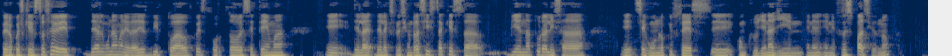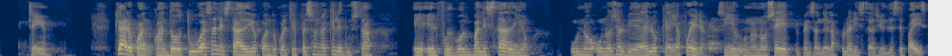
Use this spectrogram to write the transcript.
pero pues que esto se ve de alguna manera desvirtuado pues por todo este tema eh, de, la, de la expresión racista que está bien naturalizada según lo que ustedes concluyen allí en, en, en, esos espacios, ¿no? Sí. Claro, cuando, cuando, tú vas al estadio, cuando cualquier persona que le gusta el fútbol va al estadio, uno, uno se olvida de lo que hay afuera, ¿sí? Uno no sé, pensando en la polarización de este país,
